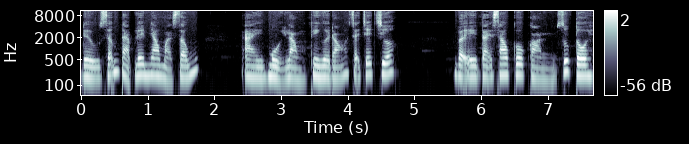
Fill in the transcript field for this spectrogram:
đều dẫm đạp lên nhau mà sống. Ai mủi lòng thì người đó sẽ chết trước. Vậy tại sao cô còn giúp tôi?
